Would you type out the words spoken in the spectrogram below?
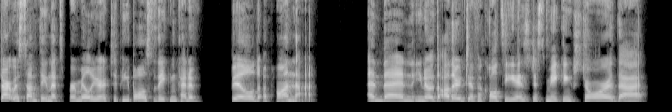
start with something that's familiar to people so they can kind of build upon that. And then, you know, the other difficulty is just making sure that,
